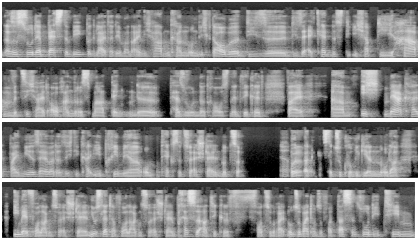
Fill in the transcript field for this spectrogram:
Das ist so der beste Wegbegleiter, den man eigentlich haben kann. Und ich glaube, diese, diese Erkenntnis, die ich habe, die haben mit Sicherheit auch andere smart denkende Personen da draußen entwickelt, weil ähm, ich merke halt bei mir selber, dass ich die KI primär, um Texte zu erstellen, nutze. Ja. oder Texte zu korrigieren oder E-Mail-Vorlagen zu erstellen, Newsletter-Vorlagen zu erstellen, Presseartikel vorzubereiten und so weiter und so fort. Das sind so die Themen,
